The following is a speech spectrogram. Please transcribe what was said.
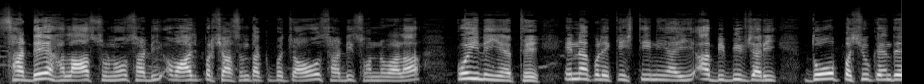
ਸਾਡੇ ਹਾਲਾਤ ਸੁਣੋ, ਸਾਡੀ ਆਵਾਜ਼ ਪ੍ਰਸ਼ਾਸਨ ਤੱਕ ਪਹੁੰਚਾਓ, ਸਾਡੀ ਸੁਣਨ ਵਾਲਾ ਕੋਈ ਨਹੀਂ ਹੈ ਇੱਥੇ। ਇਹਨਾਂ ਕੋਲੇ ਕਿਸ਼ਤੀ ਨਹੀਂ ਆਈ। ਆ ਬੀਬੀ ਵਿਚਾਰੀ ਦੋ ਪਸ਼ੂ ਕਹਿੰਦੇ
